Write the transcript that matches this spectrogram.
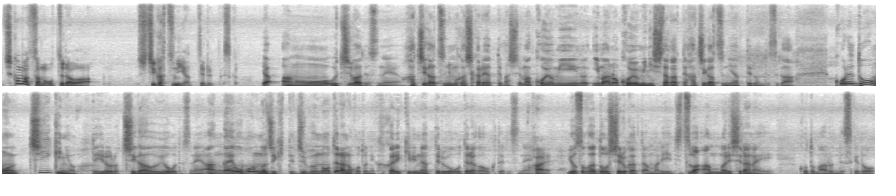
近松さんのお寺は7月にやってるんですか？いや、あのーうちはですね8月に昔からやってまして、まあ、暦の今の暦に従って8月にやってるんですが、これ、どうも地域によっていろいろ違うようですね、案外、お盆の時期って自分のお寺のことにかかりきりになってるお寺が多くて、ですね、はい。よそがどうしてるかって、あんまり実はあんまり知らないこともあるんですけど、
